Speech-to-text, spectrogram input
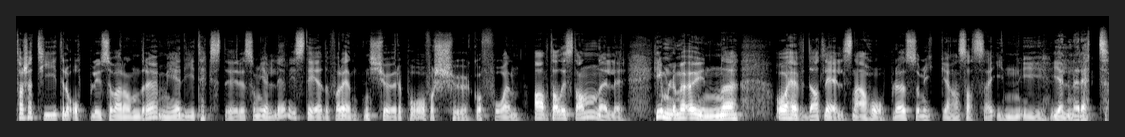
tar seg tid til å opplyse hverandre med de tekster som gjelder, i stedet for å enten kjøre på og forsøke å få en avtale i stand, eller himle med øynene og hevde at ledelsen er håpløs som ikke har satt seg inn i gjeldende rett.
